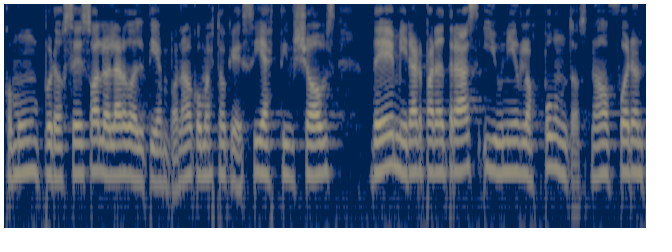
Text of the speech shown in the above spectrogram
como un proceso a lo largo del tiempo, ¿no? Como esto que decía Steve Jobs de mirar para atrás y unir los puntos, ¿no? Fueron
